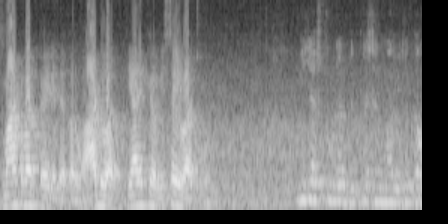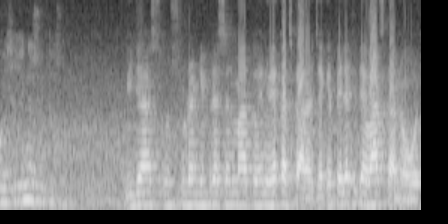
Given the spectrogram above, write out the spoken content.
સ્માર્ટ વર્ક કઈ રીતે કરવું હાર્ડવર્ક ક્યારે કયો વિષય વાંચવો. બીજા સ્ટુડન્ટ ડિપ્રેશનમાં આવી જતા હોય છે એને શું કહેશો? બીજા સ્ટુડન્ટ ડિપ્રેશનમાં તો એનું એક જ કારણ છે કે પહેલેથી તે વાંચતા ન હોય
